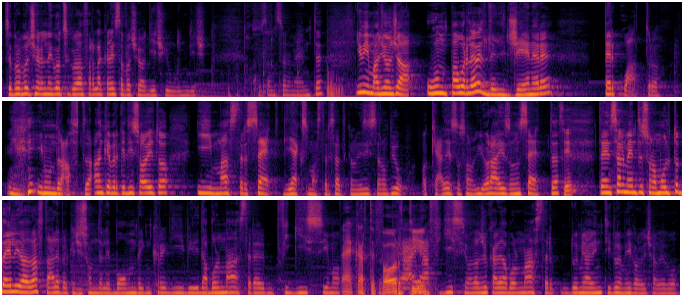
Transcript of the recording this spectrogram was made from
Se proprio c'era il negozio che voleva fare la cresta faceva 10-11 sostanzialmente. Io mi immagino già un power level del genere per 4 in un draft, anche perché di solito i master set, gli ex master set che non esistono più, ok, adesso sono gli Horizon set, Sì. tendenzialmente sono molto belli da draftare perché ci sono delle bombe incredibili, Double Master è fighissimo. Eh, carte forti. Era fighissimo da giocare Double Master 2022, mi ricordo che avevo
